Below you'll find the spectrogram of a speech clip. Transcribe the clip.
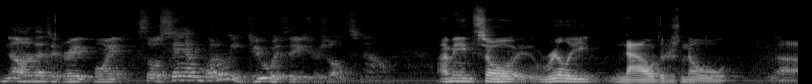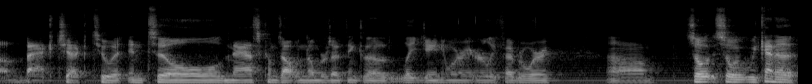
No, that's a great point. So, Sam, what do we do with these results now? I mean, so really now there's no uh, back check to it until NASS comes out with numbers. I think the late January, early February. Um, so so we kind of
